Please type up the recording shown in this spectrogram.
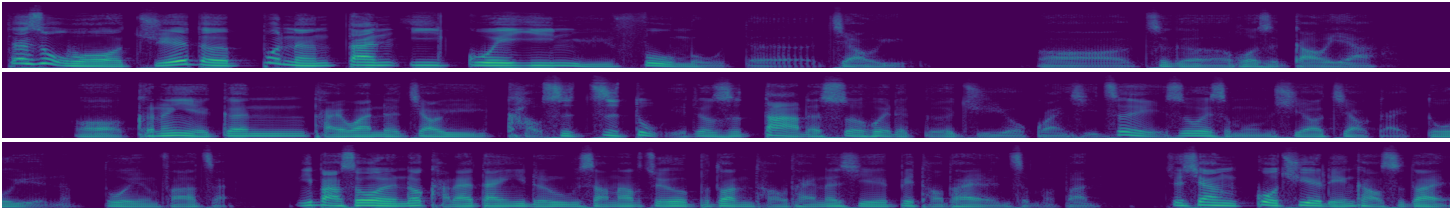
但是我觉得不能单一归因于父母的教育，哦，这个或是高压。哦，可能也跟台湾的教育考试制度，也就是大的社会的格局有关系。这也是为什么我们需要教改多元了？多元发展。你把所有人都卡在单一的路上，那最后不断淘汰那些被淘汰的人怎么办？就像过去的联考时代，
